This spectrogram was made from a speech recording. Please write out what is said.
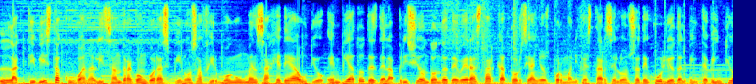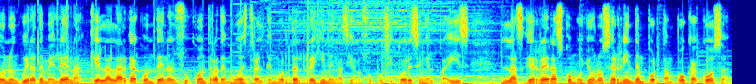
La activista cubana Lisandra Góngora Espinosa afirmó en un mensaje de audio enviado desde la prisión donde deberá estar 14 años por manifestarse el 11 de julio del 2021 en Guira de Melena, que la larga condena en su contra demuestra el temor del régimen hacia los opositores en el país. Las guerreras como yo no se rinden por tan poca cosa.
